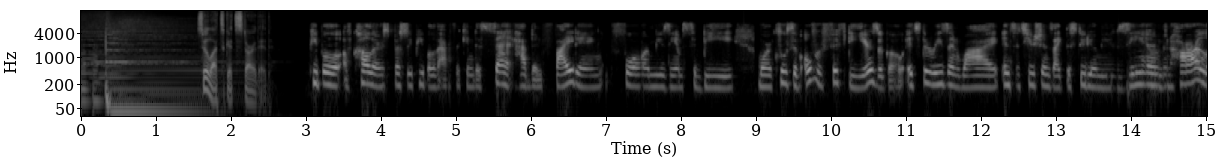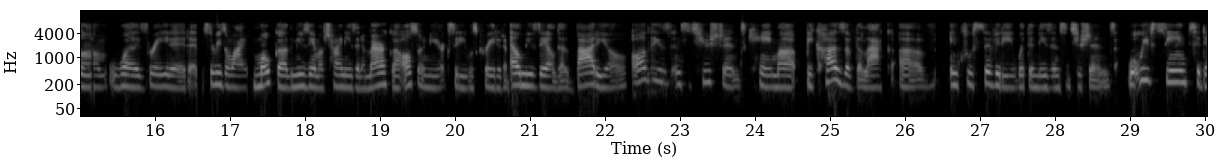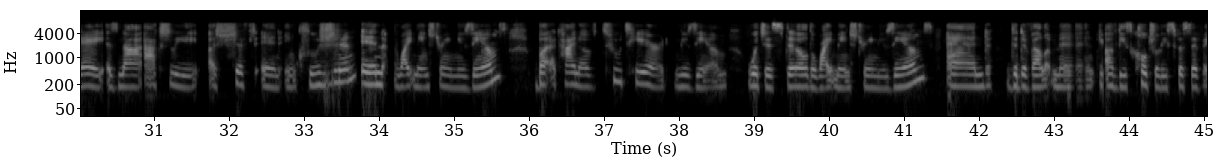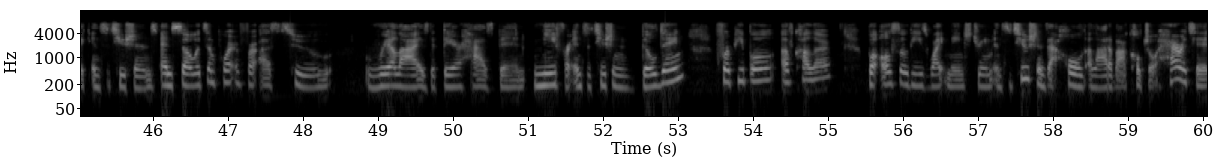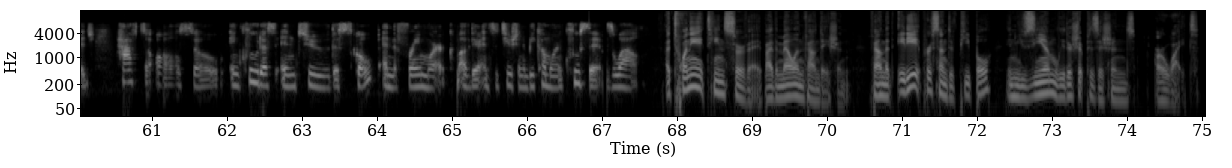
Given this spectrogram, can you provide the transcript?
So let's get started people of color, especially people of African descent, have been fighting for museums to be more inclusive over 50 years ago. It's the reason why institutions like the Studio Museum in Harlem was created. It's the reason why MoCA, the Museum of Chinese in America, also in New York City, was created. El Museo del Barrio. All these institutions came up because of the lack of inclusivity within these institutions. What we've seen today is not actually a shift in inclusion in white mainstream museums, but a kind of two tiered museum, which is still the white mainstream museums and the development of these culturally specific institutions. And so it's important for us to realize that there has been need for institution building for people of color but also these white mainstream institutions that hold a lot of our cultural heritage have to also include us into the scope and the framework of their institution and become more inclusive as well. A 2018 survey by the Mellon Foundation found that 88% of people in museum leadership positions are white.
